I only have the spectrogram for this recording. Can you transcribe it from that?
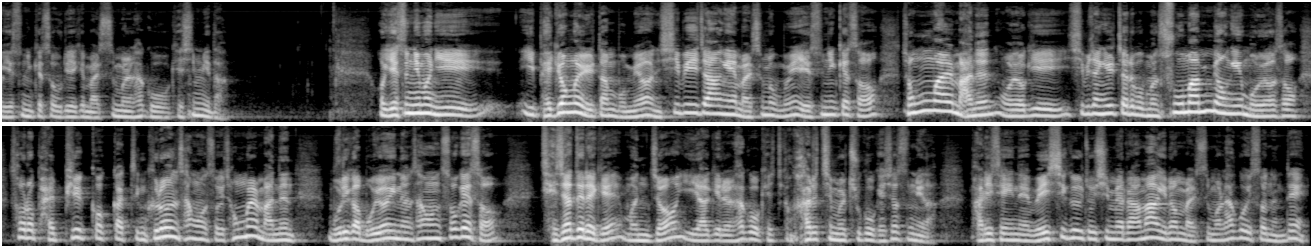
예수님께서 우리에게 말씀을 하고 계십니다. 예수님은 이 이 배경을 일단 보면 12장의 말씀을 보면 예수님께서 정말 많은 어, 여기 12장 1절에 보면 수만 명이 모여서 서로 밟힐 것 같은 그런 상황 속에 정말 많은 무리가 모여 있는 상황 속에서 제자들에게 먼저 이야기를 하고 가르침을 주고 계셨습니다. 바리새인의 외식을 조심해라 막 이런 말씀을 하고 있었는데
